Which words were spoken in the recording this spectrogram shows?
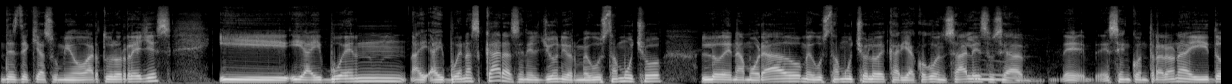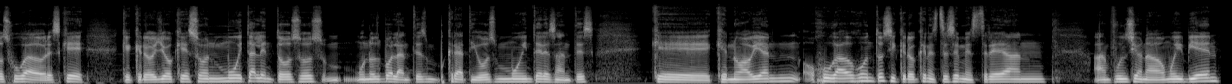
desde que asumió Arturo Reyes. Y, y hay, buen, hay, hay, buenas caras en el Junior. Me gusta mucho lo de enamorado, me gusta mucho lo de Cariaco González. Mm. O sea, eh, se encontraron ahí dos jugadores que, que creo yo que son muy talentosos, unos volantes creativos muy interesantes que, que, no habían jugado juntos y creo que en este semestre han, han funcionado muy bien.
